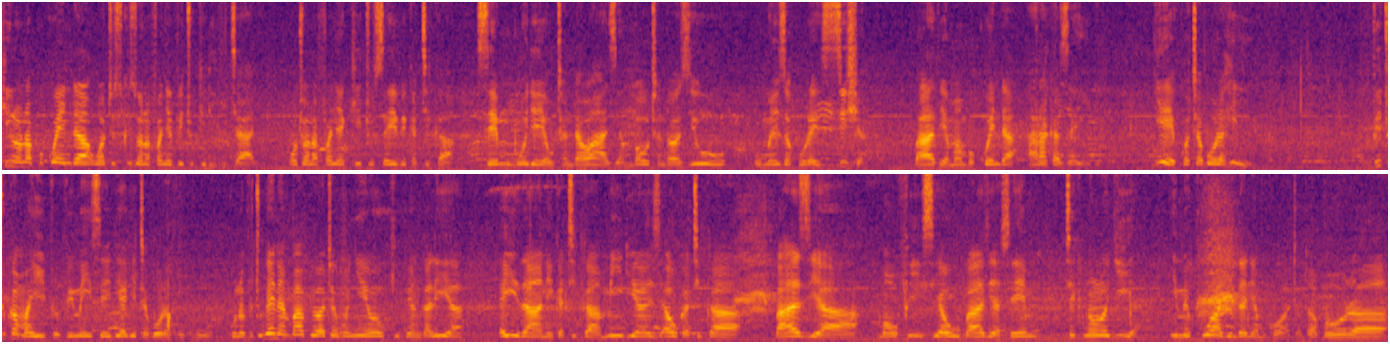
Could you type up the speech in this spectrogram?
kila unapokwenda, watu siku hizi wanafanya vitu kidijitali. Watu wanafanya kitu sasa hivi katika sehemu moja ya utandawazi, ambao utandawazi huu umeweza kurahisisha baadhi ya mambo kwenda haraka zaidi. Je, kwa Tabora hii vitu kama hivyo vimeisaidiaje Tabora kukua? Kuna vitu gani ambavyo hata mwenyewe ukiviangalia, aidha ni katika medias au katika baadhi ya maofisi au baadhi ya sehemu, teknolojia imekuwaje ndani ya mkoa wa Tabora? Tabora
